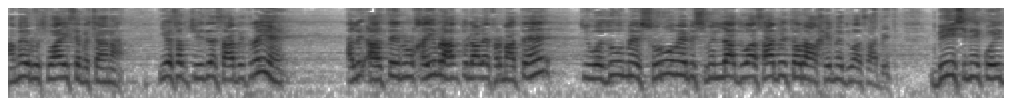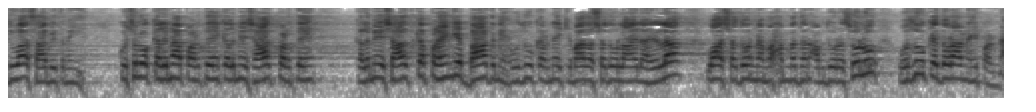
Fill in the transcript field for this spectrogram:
ہمیں رسوائی سے بچانا۔ یہ سب چیزیں ثابت نہیں ہیں۔ علی ابن القیم رحمۃ اللہ علیہ فرماتے ہیں کہ وضو میں شروع میں بسم اللہ دعا ثابت اور آخر میں دعا ثابت۔ بیچ میں کوئی دعا ثابت نہیں ہے۔ کچھ لوگ کلمہ پڑھتے ہیں کلم شہاد پڑھتے ہیں۔ کلم شہاد کب پڑھیں گے؟ بعد میں۔ وضو کرنے کے بعد اشد اللہ اللہ و اشد اللہ محمد ابد الرسول وضو کے دوران نہیں پڑھنا۔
